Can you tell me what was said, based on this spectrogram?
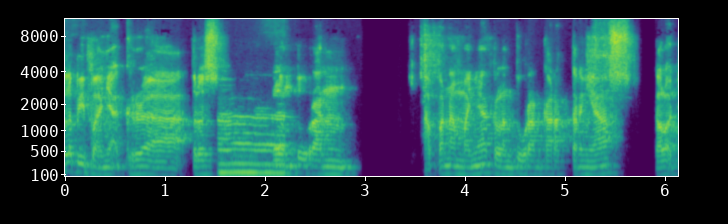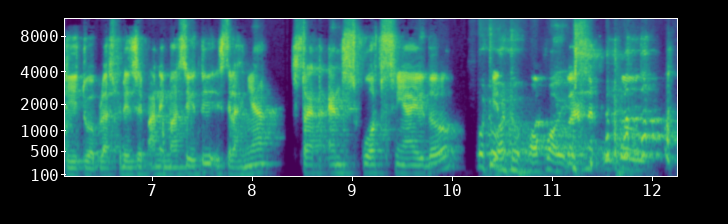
lebih banyak gerak, terus ah. kelenturan apa namanya kelenturan karakternya. Kalau di 12 prinsip animasi itu istilahnya straight and squats-nya itu. Waduh, waduh, apa itu?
